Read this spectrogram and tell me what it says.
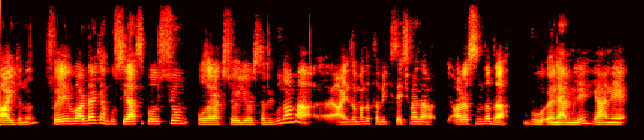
Biden'ın. Söylevi var derken bu siyasi pozisyon olarak söylüyoruz tabii bunu ama aynı zamanda tabii ki seçmenler arasında da bu önemli. Yani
